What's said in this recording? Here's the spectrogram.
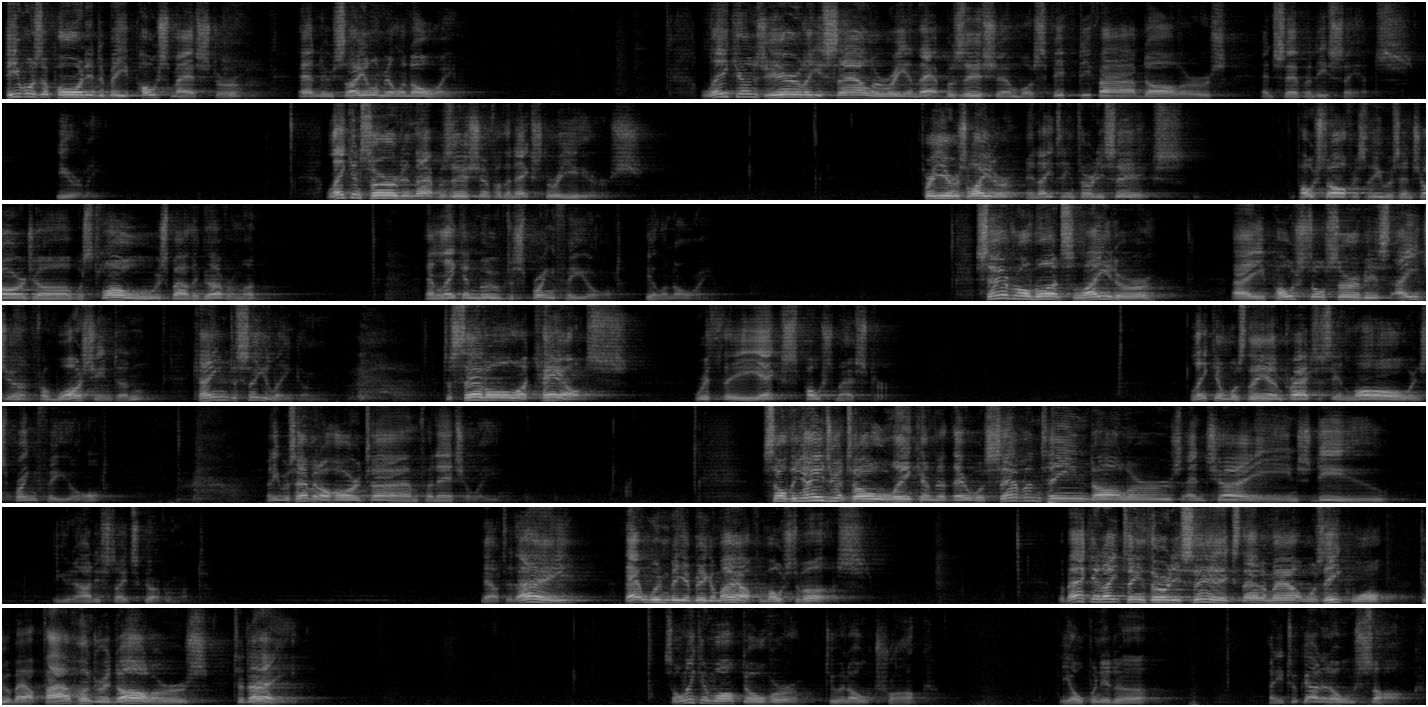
he was appointed to be postmaster at New Salem, Illinois. Lincoln's yearly salary in that position was $55.70 yearly. Lincoln served in that position for the next three years. Three years later, in 1836, the post office he was in charge of was closed by the government, and Lincoln moved to Springfield, Illinois. Several months later, a Postal Service agent from Washington came to see Lincoln to settle accounts with the ex postmaster. Lincoln was then practicing law in Springfield, and he was having a hard time financially. So the agent told Lincoln that there was $17 and change due the United States government. Now, today, that wouldn't be a big amount for most of us. But back in 1836, that amount was equal to about $500 today. So Lincoln walked over to an old trunk. He opened it up and he took out an old sock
